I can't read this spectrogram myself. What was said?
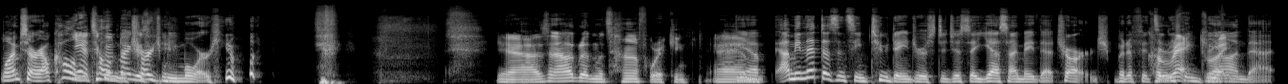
Well, I'm sorry. I'll call them Yeah, and tell them to charge me more. You know? Yeah, it's an algorithm that's half working. Um, yeah. I mean, that doesn't seem too dangerous to just say, yes, I made that charge. But if it's anything Correct, right. beyond that,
